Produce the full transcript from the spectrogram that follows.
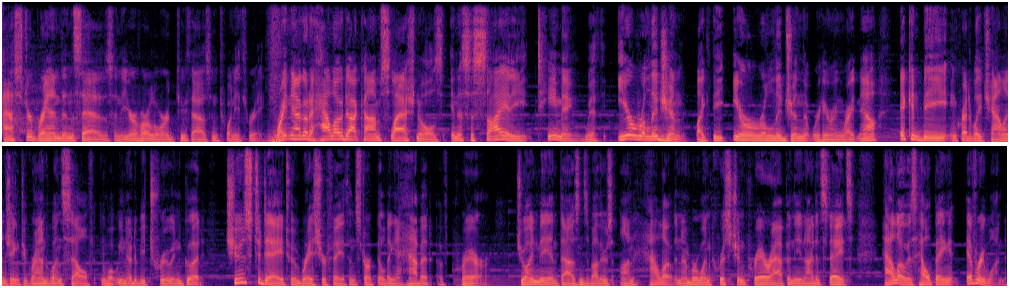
Pastor Brandon says in the year of our Lord 2023. Right now, go to hallow.com slash Knowles. In a society teeming with irreligion, like the irreligion that we're hearing right now, it can be incredibly challenging to ground oneself in what we know to be true and good. Choose today to embrace your faith and start building a habit of prayer. Join me and thousands of others on Hallow, the number one Christian prayer app in the United States. Hallow is helping everyone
